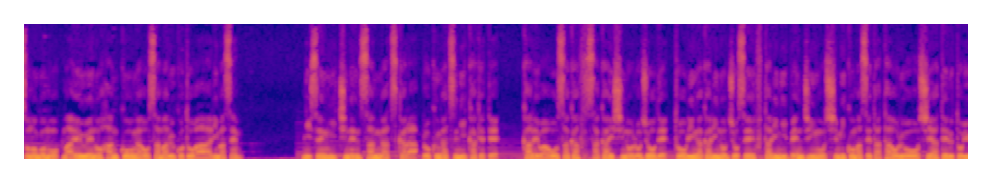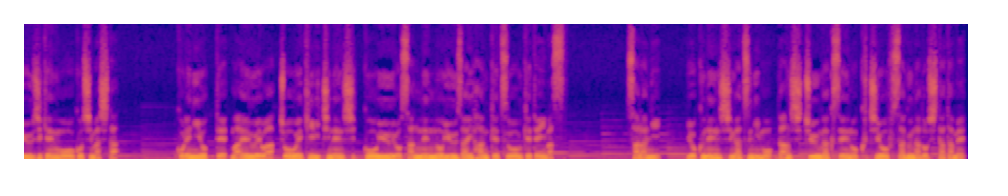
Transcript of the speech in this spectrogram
その後も前上の犯行が収まることはありません。2001年3月から6月にかけて、彼は大阪府堺市の路上で通りがかりの女性2人にベンジンを染み込ませたタオルを押し当てるという事件を起こしました。これによって前上は懲役1年執行猶予3年の有罪判決を受けています。さらに、翌年4月にも男子中学生の口を塞ぐなどしたため、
